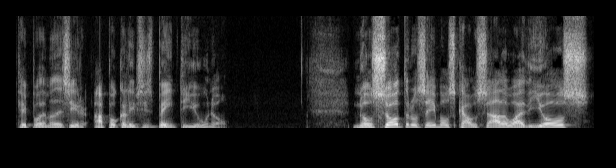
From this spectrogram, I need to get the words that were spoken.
¿qué podemos decir? Apocalipsis 21. Nosotros hemos causado a Dios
